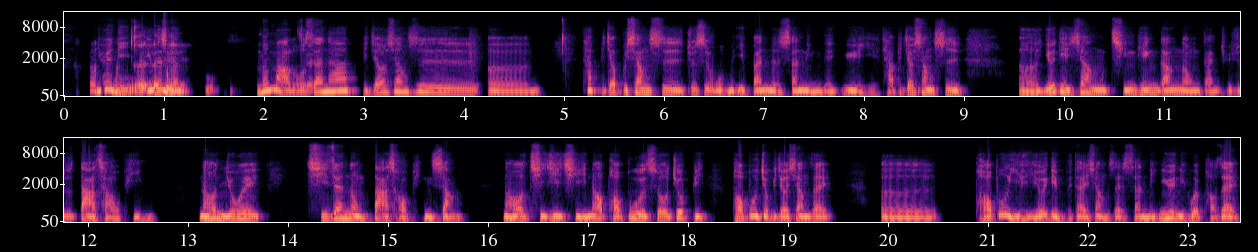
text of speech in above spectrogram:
因为你因为门门马罗山它比较像是呃，它比较不像是就是我们一般的山林的越野，它比较像是。呃，有点像擎天岗那种感觉，就是大草坪，然后你就会骑在那种大草坪上，然后骑骑骑，然后跑步的时候就比跑步就比较像在呃跑步也有一点不太像在山里，因为你会跑在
